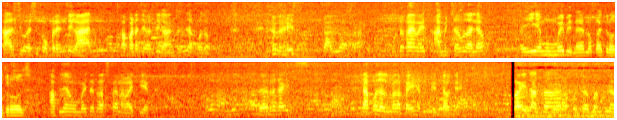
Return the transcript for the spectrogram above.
खालची वरची कोपऱ्यांची घाण कपाटाच्या वरती घाण सगळं दाखवतो. काहीच चाललो आता. कुठं काय माहीत शहा झाल्यावर. काही मुंबई फिरणारे लोक आहेत रोज रोज. आपल्या मुंबईचा रस्ता ना माहिती एक. तर काहीच दाखवतात तुम्हाला काही ह्यातून फिरता होत्या. काहीच आता बसल्या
